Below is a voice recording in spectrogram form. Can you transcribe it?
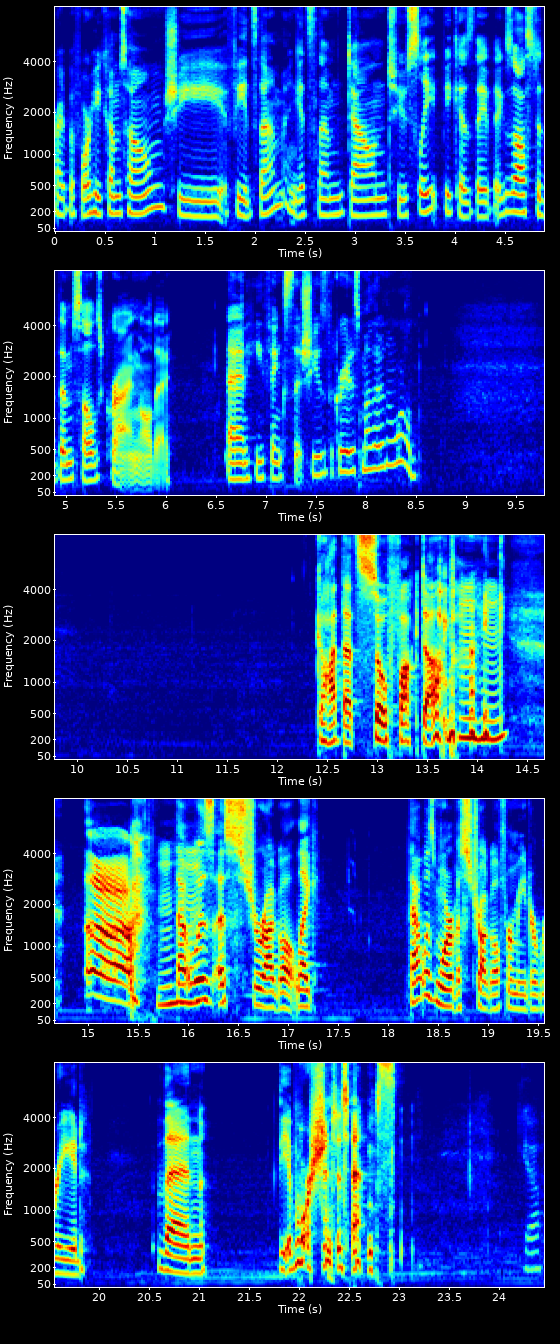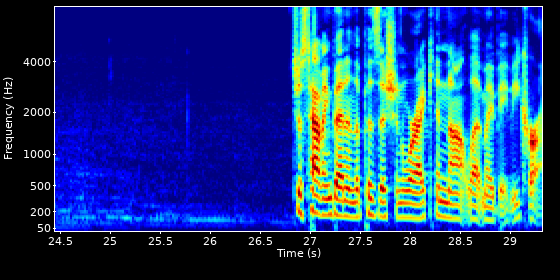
right before he comes home, she feeds them and gets them down to sleep because they've exhausted themselves crying all day. And he thinks that she's the greatest mother in the world. God, that's so fucked up. like, mm-hmm. ugh, that mm-hmm. was a struggle. Like, that was more of a struggle for me to read than the abortion attempts. Just having been in the position where I cannot let my baby cry.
